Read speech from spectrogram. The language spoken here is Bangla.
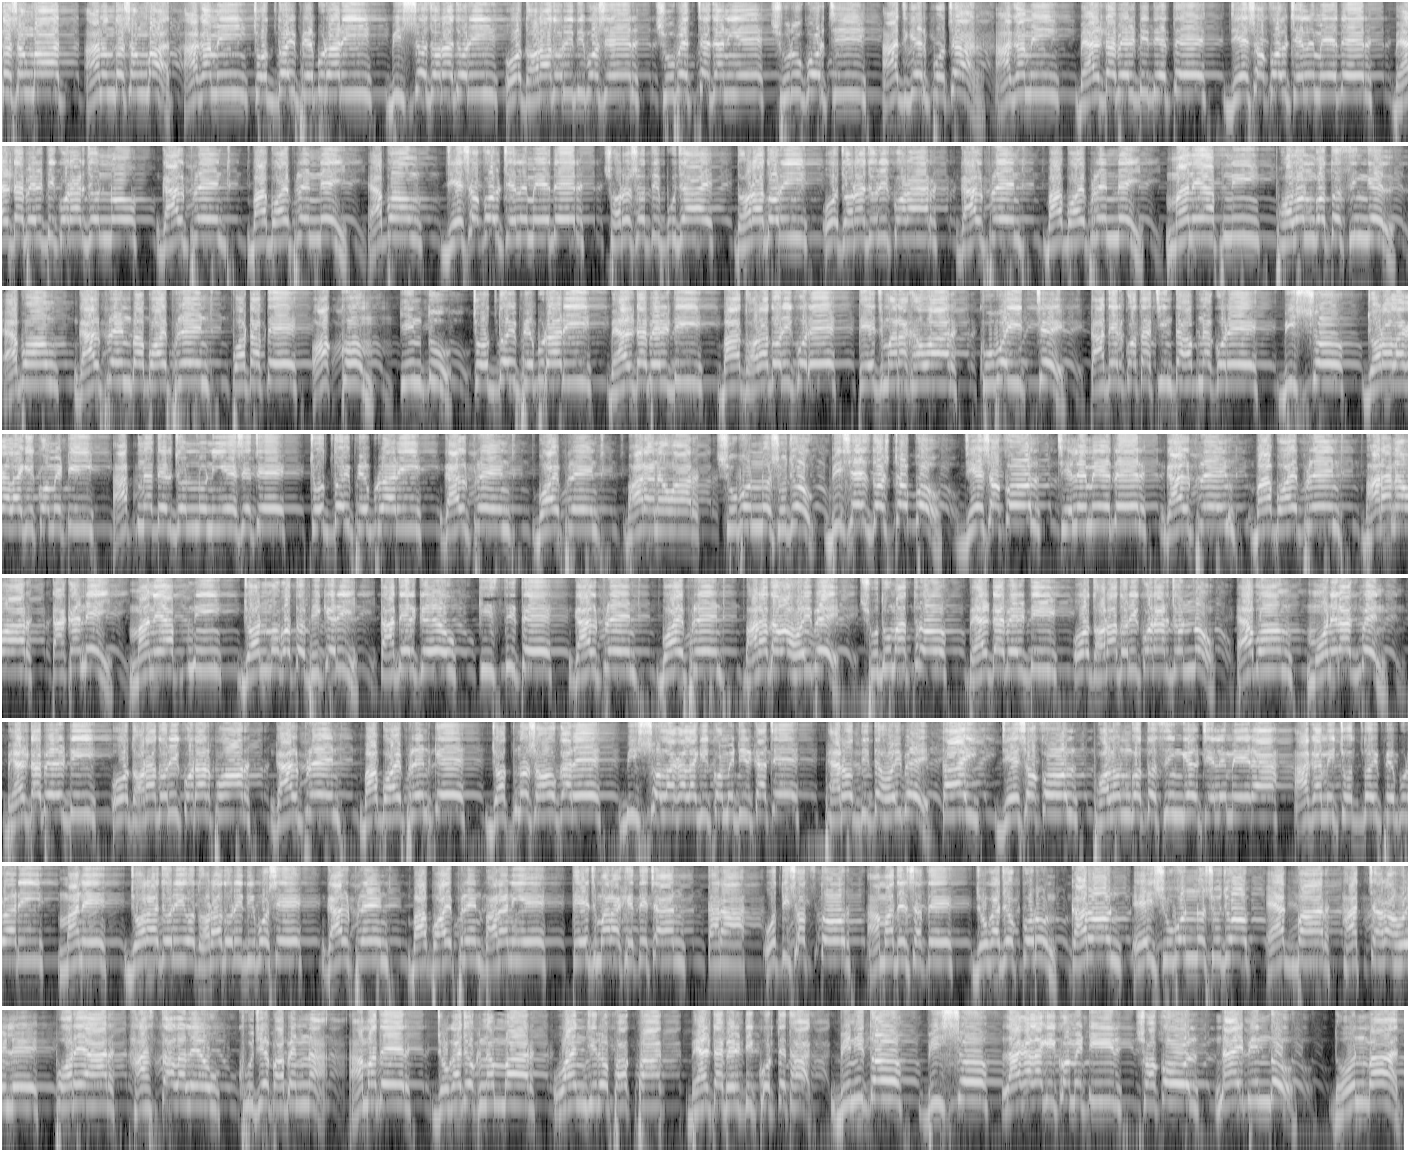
আনন্দ সংবাদ আনন্দ সংবাদ। আগামী চোদ্দই ফেব্রুয়ারি বিশ্ব জোরাজরি ও ধরাধরি দিবসের শুভেচ্ছা জানিয়ে শুরু করছি আজকের প্রচার। আগামী ভ্যালটা বেল্টি দিতে যে সকল ছেলে মেয়েদের ভ্যালটা বেল্টি করার জন্য গার্লফ্রেন্ড বা বয়ফ্রেন্ড নেই এবং যে সকল ছেলে মেয়েদের সরস্বতী পূজায় ধরাধরি ও জরাজরি করার গার্লফ্রেন্ড বা বয়ফ্রেন্ড নেই। মানে আপনি ফলনগত সিঙ্গেল এবং গার্লফ্রেন্ড বা বয়ফ্রেন্ড পটাতে অক্ষম। কিন্তু চোদ্দই ফেব্রুয়ারি ভ্যালটা বেল্টি বা ধরাধরি করে তেজ মারা খাওয়ার খুবই ইচ্ছে। তাদের কথা চিন্তা ভাবনা করে বিশ্ব জড়া লাগালাগি কমিটি আপনাদের জন্য নিয়ে এসেছে চোদ্দই ফেব্রুয়ারি গার্লফ্রেন্ড, বয়ফ্রেন্ড ভাড়া নেওয়ার সুবর্ণ সুযোগ। বিশেষ দ্রষ্টব্য, যে সকল ছেলে মেয়েদের গার্লফ্রেন্ড বা বয়ফ্রেন্ড ভাড়া নেওয়ার টাকা নেই। মানে আপনি জন্মগত ভিখারি, তাদেরকেও কিস্তিতে গার্লফ্রেন্ড, বয়ফ্রেন্ড ভাড়া দেওয়া হইবে। শুধুমাত্র ভেল্টা বেল্টি ও ধরাধরি করার জন্য। এবং মনে রাখবেন, ভেল্টা বেল্টি ও ধরাধরি করার পর গার্লফ্রেন্ড বা বয়ফ্রেন্ডকে যত্ন সহকারে বিশ্ব লাগালাগি কমিটির কাছে ফেরত দিতে হইবে। তাই যে সকল ফলনগত সিঙ্গেল ছেলে মেয়েরা আগামী চোদ্দই ফেব্রুয়ারি মানে জোরাজরি ও ধরাধরি দিবসে গার্লফ্রেন্ড বা বয়ফ্রেন্ড ভাড়া নিয়ে তেজ মারা খেতে চান, তারা অতি সত্বর আমাদের সাথে যোগাযোগ করুন। কারণ এই সুবর্ণ সুযোগ একবার হাতছাড়া হইলে পরে আর হাসতালালেও খুঁজে পাবেন না। আমাদের যোগাযোগ নাম্বার ওয়ান জিরো ফাঁক ফাঁক ভেল্টা ভেল্টি করতে থাক। বিনীত বিশ্ব লাগালাগি কমিটির সকল নাইবৃন্দ ধন্যবাদ।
